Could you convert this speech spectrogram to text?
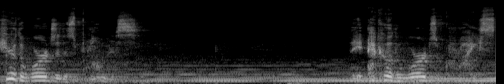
Hear the words of this promise. They echo the words of Christ.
